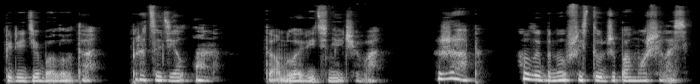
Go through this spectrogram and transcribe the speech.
«Впереди болото, процедил он. «Там ловить нечего». «Жаб», улыбнувшись, тут же поморщилась.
